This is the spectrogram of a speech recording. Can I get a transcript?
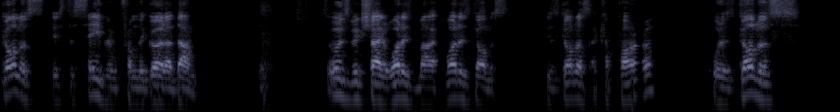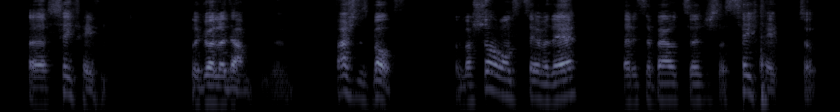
Golos is to save him from the God Adam. So It's always a big shine. What is what is Golos? Is Golos a kapara or is Golos a safe haven for the God Adam? Fashion is both. The Mashal wants to say over there that it's about uh, just a safe haven. So,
